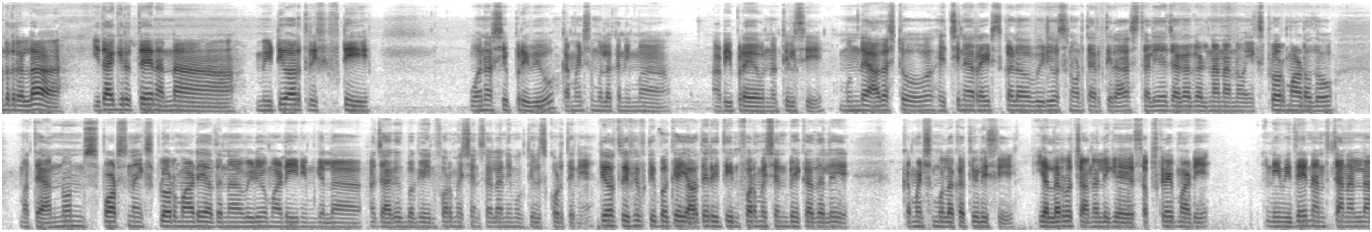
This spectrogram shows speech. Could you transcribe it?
ನೋಡಿದ್ರಲ್ಲ, ಇದಾಗಿರುತ್ತೆ ನನ್ನ Meteor three fifty ownership review comments ಮೂಲಕ ನಿಮ್ಮ ಅಭಿಪ್ರಾಯವನ್ನು ತಿಳಿಸಿ. ಮುಂದೆ ಆದಷ್ಟು ಹೆಚ್ಚಿನ ರೈಡ್ಸ್ಗಳ ವೀಡಿಯೋಸ್ ನೋಡ್ತಾ ಇರ್ತೀರಾ? ಸ್ಥಳೀಯ ಜಾಗಗಳನ್ನ ನಾನು ಎಕ್ಸ್ಪ್ಲೋರ್ ಮಾಡೋದು, ಮತ್ತು ಅನ್ನೋನ್ ಸ್ಪಾಟ್ಸ್ನ ಎಕ್ಸ್ಪ್ಲೋರ್ ಮಾಡಿ, ಅದನ್ನು ವಿಡಿಯೋ ಮಾಡಿ, ನಿಮಗೆಲ್ಲ ಆ ಜಾಗದ ಬಗ್ಗೆ ಇನ್ಫಾರ್ಮೇಷನ್ಸ್ ಎಲ್ಲ ನಿಮಗೆ ತಿಳಿಸ್ಕೊಡ್ತೀನಿ. ಟಿಆರ್ ತ್ರೀ ಫಿಫ್ಟಿ ಬಗ್ಗೆ ಯಾವುದೇ ರೀತಿ ಇನ್ಫಾರ್ಮೇಷನ್ ಬೇಕಾದಲ್ಲಿ ಕಮೆಂಟ್ಸ್ ಮೂಲಕ ತಿಳಿಸಿ. ಎಲ್ಲರೂ ಚಾನಲಿಗೆ ಸಬ್ಸ್ಕ್ರೈಬ್ ಮಾಡಿ. ನೀವು ಇದೇ ನನ್ನ ಚಾನಲ್ನ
